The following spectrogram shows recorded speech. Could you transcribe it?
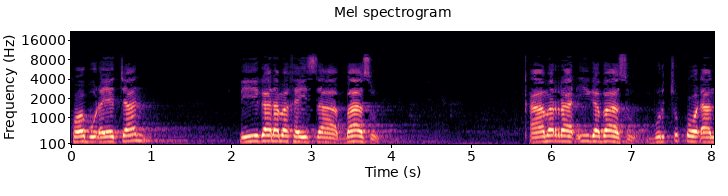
koobuudha jechaan dhiiga nama keeysaa baasu qaamarraa dhiiga baasu burcuqqoodhaan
